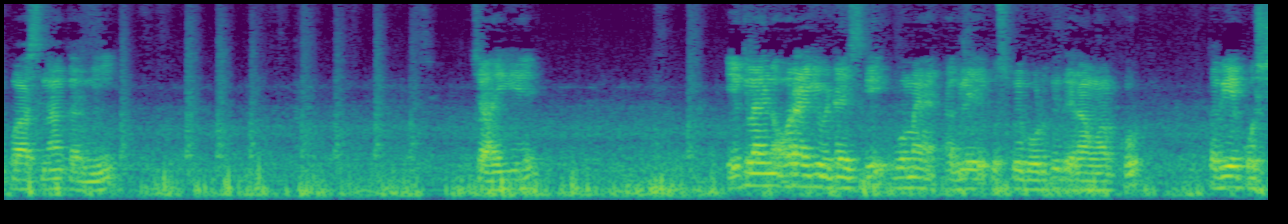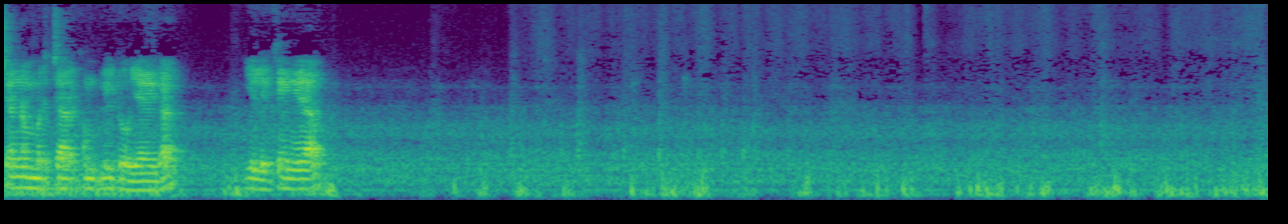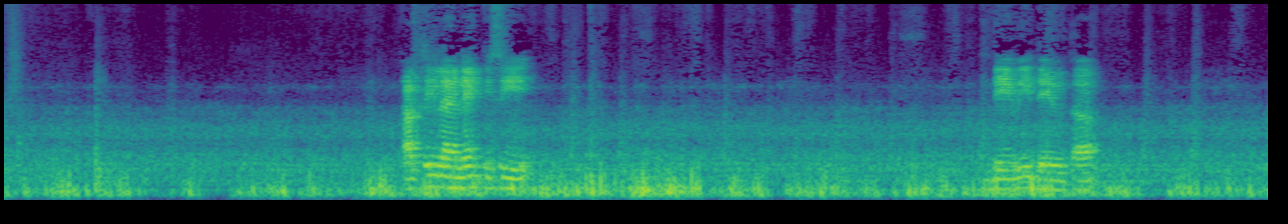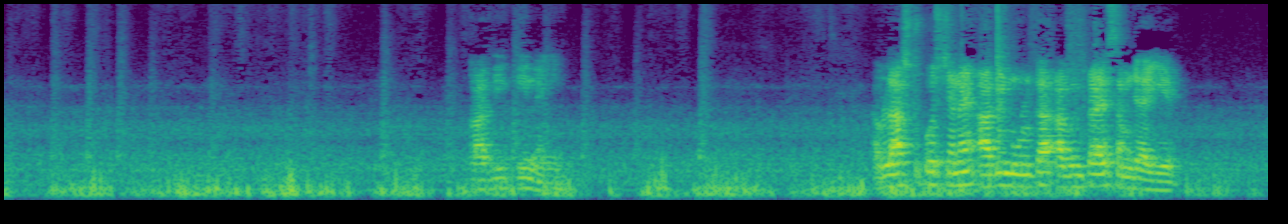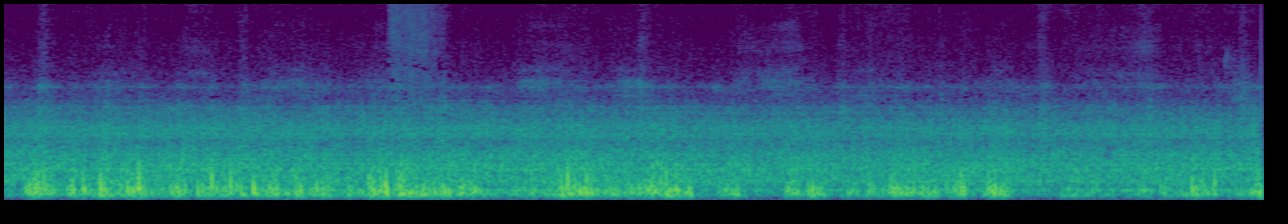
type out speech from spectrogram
उपासना करनी चाहिए। एक लाइन और आएगी बेटा इसकी, वो मैं अगले उस पर बोर्ड पे दे रहा हूँ आपको। तभी ये क्वेश्चन नंबर चार कंप्लीट हो जाएगा। ये लिखेंगे आप। आखिरी लाइन है किसी देवी देवता आदि की नहीं? अब लास्ट क्वेश्चन है, आदि मूल का अभिप्राय समझाइए।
